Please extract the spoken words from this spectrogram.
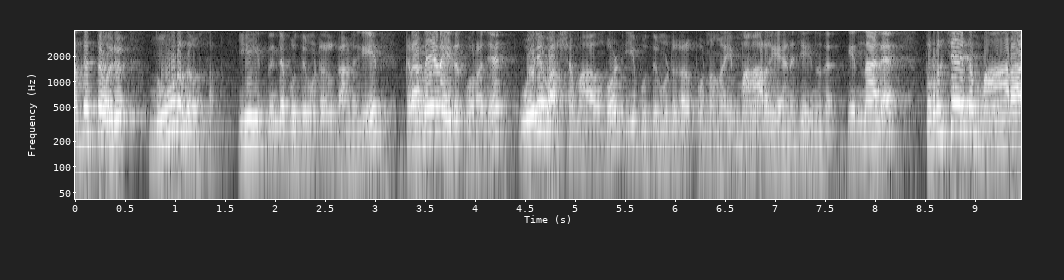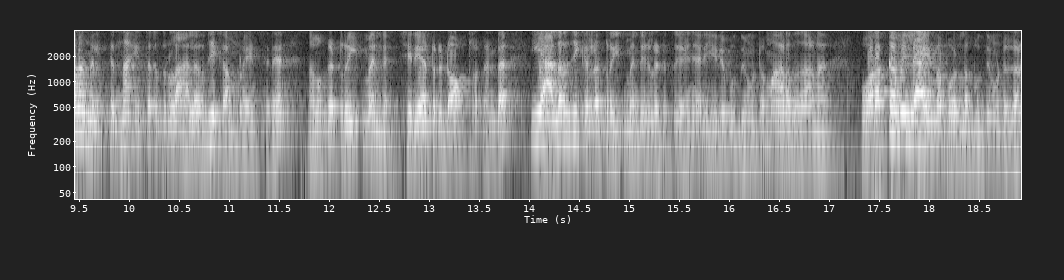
ആദ്യത്തെ ഒരു നൂറ് ദിവസം ഈ ഇതിന്റെ ബുദ്ധിമുട്ടുകൾ കാണുകയും ക്രമേണ ഇത് കുറഞ്ഞ് ഒരു വർഷമാകുമ്പോൾ ഈ ബുദ്ധിമുട്ടുകൾ പൂർണമായും മാറുകയാണ് ചെയ്യുന്നത്. എന്നാൽ തുടർച്ചയായിട്ട് മാറാതെ നിൽക്കുന്ന ഇത്തരത്തിലുള്ള അലർജി കംപ്ലയിൻസിന് നമുക്ക് ട്രീറ്റ്മെന്റ് ശരിയായിട്ടൊരു ഡോക്ടറെ കണ്ട് ഈ അലർജിക്കുള്ള ട്രീറ്റ്മെന്റുകൾ എടുത്തു കഴിഞ്ഞാൽ ഈ ഒരു ബുദ്ധിമുട്ട് മാറുന്നതാണ്. ഉറക്കമില്ലായ്മ പോലുള്ള ബുദ്ധിമുട്ടുകൾ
